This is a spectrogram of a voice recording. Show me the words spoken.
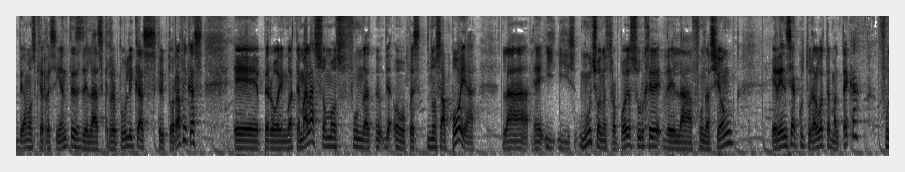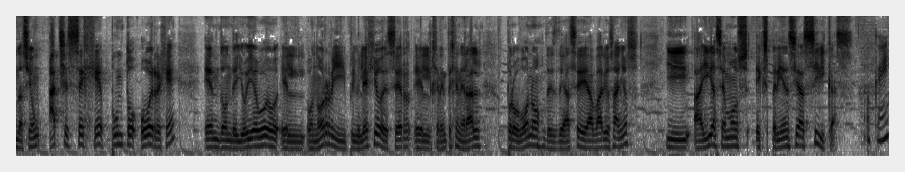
digamos que residentes de las repúblicas criptográficas, eh, pero en Guatemala somos funda pues nos apoya la, y, y mucho nuestro apoyo surge de la fundación Herencia Cultural Guatemalteca, fundación hcg.org en donde yo llevo el honor y privilegio de ser el gerente general pro bono desde hace ya varios años y ahí hacemos experiencias cívicas. Okay.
